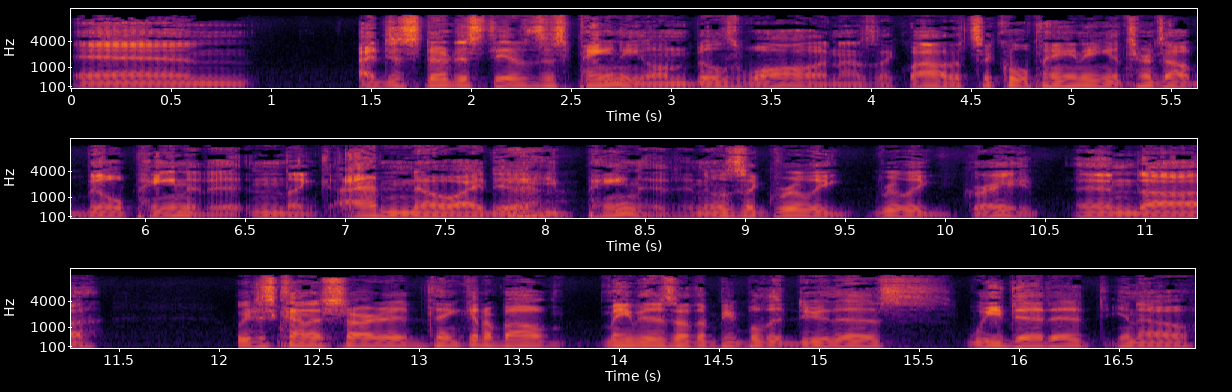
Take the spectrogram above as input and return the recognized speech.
and I just noticed there was this painting on Bill's wall, and I was like, "Wow, that's a cool painting." It turns out Bill painted it, and like I had no idea Yeah. he painted, and it was like really, really great. And uh, we just kind of started thinking about maybe there's other people that do this. We did it, you know.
